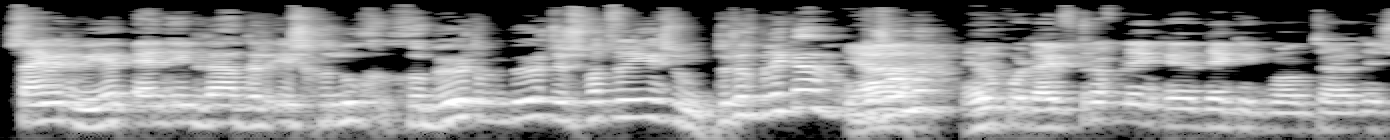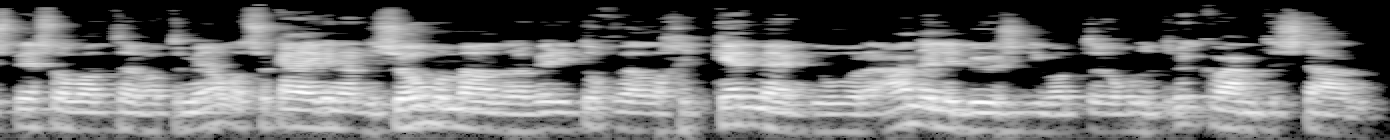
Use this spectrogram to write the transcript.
zijn we er weer. En inderdaad, er is genoeg gebeurd op de beurs. Dus wat wil je eerst doen? Terugblikken op ja, de zomer? heel kort even terugblikken denk ik, want uh, er is best wel wat, wat te melden. Als we kijken naar de zomermaanden, dan werd ik toch wel gekenmerkt door aandelenbeurzen die wat onder druk kwamen te staan.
